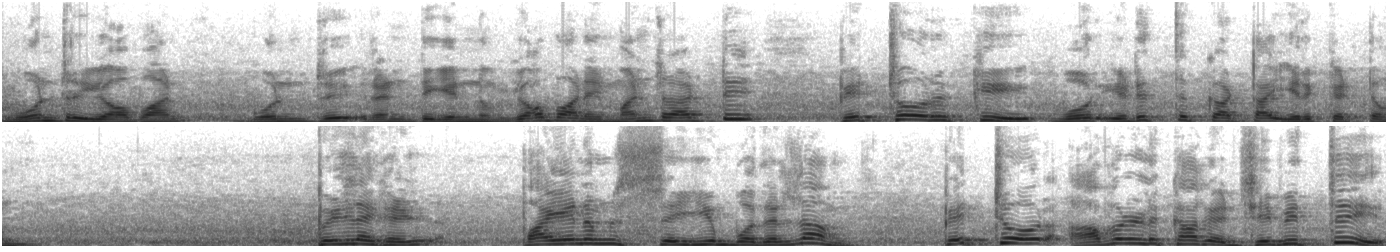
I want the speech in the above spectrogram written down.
ஒன்று யோபான் ஒன்று ரெண்டு என்னும் யோபானின் மன்றாட்டு பெற்றோருக்கு ஓர் எடுத்துக்காட்டாக இருக்கட்டும். பிள்ளைகள் பயணம் செய்யும் போதெல்லாம் பெற்றோர் அவர்களுக்காக ஜெபித்து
